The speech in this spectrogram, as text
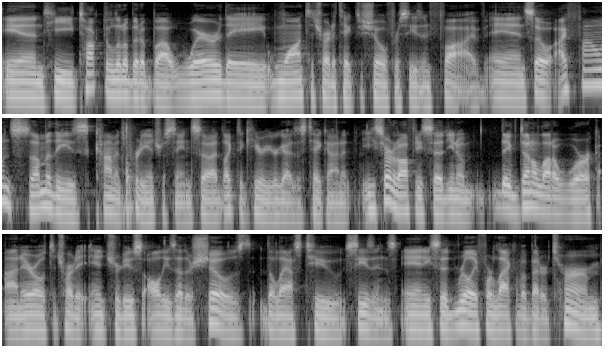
and he talked a little little bit about where they want to try to take the show for season five. And so I found some of these comments pretty interesting. So I'd like to hear your guys' take on it. He started off and he said, you know, they've done a lot of work on Arrow to try to introduce all these other shows the last two seasons. And he said, really, for lack of a better term,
